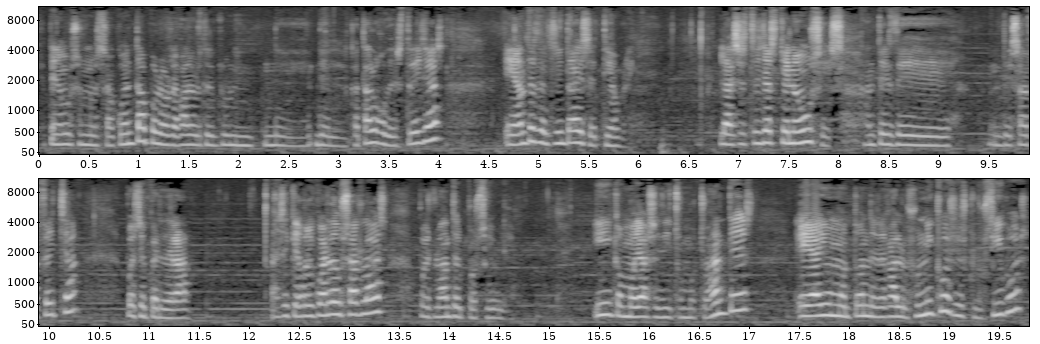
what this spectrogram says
que tenemos en nuestra cuenta por los regalos del, del catálogo de estrellas eh, antes del 30 de septiembre. Las estrellas que no uses antes de, esa fecha, pues se perderán. Así que recuerda usarlas pues lo antes posible. Y como ya os he dicho mucho antes, eh, hay un montón de regalos únicos y exclusivos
